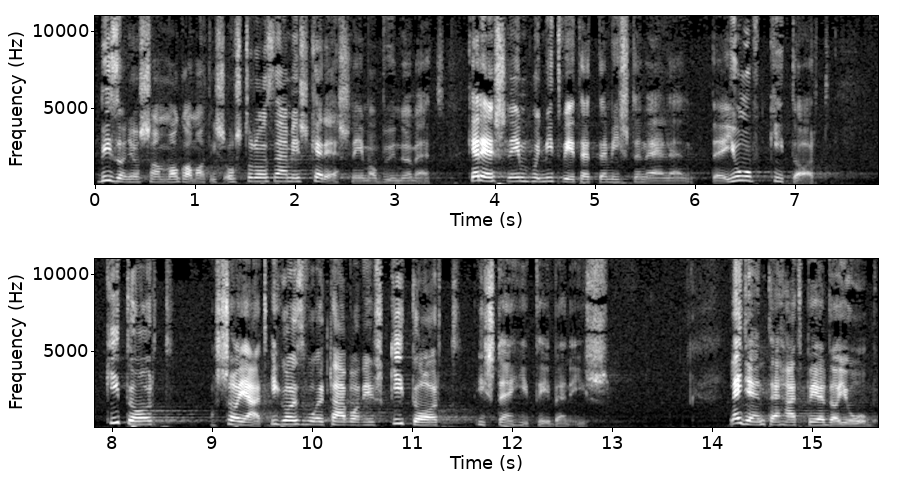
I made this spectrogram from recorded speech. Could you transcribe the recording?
bizonyosan magamat is ostoroznám, és keresném a bűnömet. Keresném, hogy mit vétettem Isten ellen. De jobb kitart. Kitart a saját igazvoltában, és kitart Isten hitében is. Legyen tehát példa jobb.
